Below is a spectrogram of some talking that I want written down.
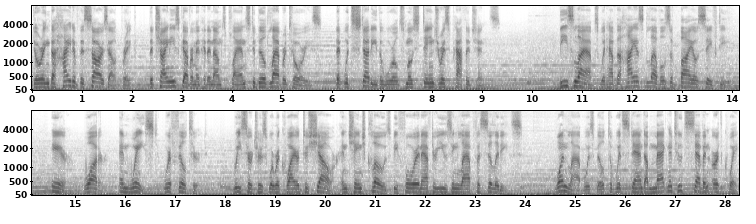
During the height of the SARS outbreak, the Chinese government had announced plans to build laboratories that would study the world's most dangerous pathogens. These labs would have the highest levels of biosafety. Air, water, and waste were filtered. Researchers were required to shower and change clothes before and after using lab facilities. One lab was built to withstand a magnitude 7 earthquake.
